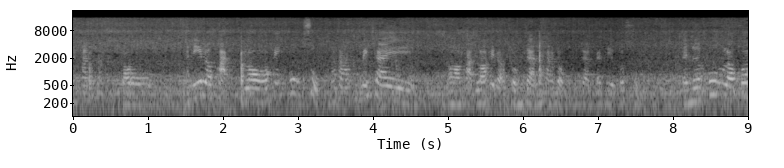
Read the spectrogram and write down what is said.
นะคะเราอันนี้เราผัด รอให้กุ้งสุกนะคะ ไม่ใช่ผัดรอให้ดอกชมจันทร์นะคะดอกชมจันทร์แป๊บเดียวก็สุกแต่เนื้อกุ้งเราก็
